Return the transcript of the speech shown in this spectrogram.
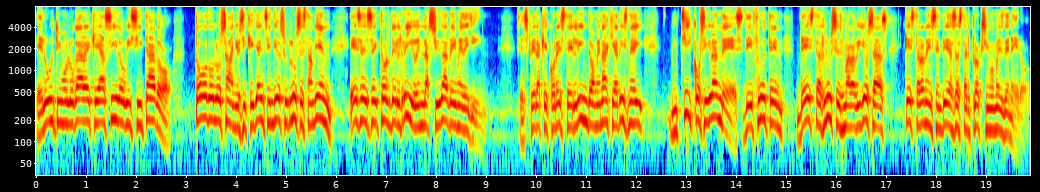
el último lugar que ha sido visitado todos los años y que ya encendió sus luces también es el sector del río en la ciudad de Medellín. Se espera que con este lindo homenaje a Disney, chicos y grandes disfruten de estas luces maravillosas que estarán encendidas hasta el próximo mes de enero.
